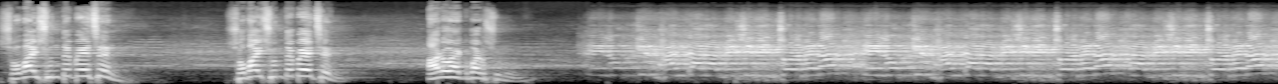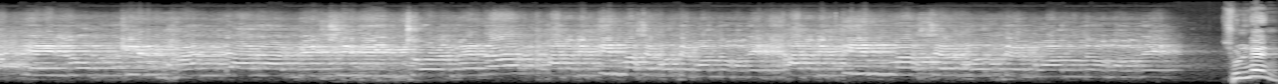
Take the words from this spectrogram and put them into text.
সবাই শুনতে পেয়েছেন? সবাই শুনতে পেয়েছেন? আরও একবার শুনুন। শুনলেন?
